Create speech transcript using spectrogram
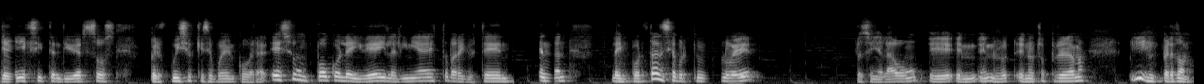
y ahí existen diversos perjuicios que se pueden cobrar. Eso es un poco la idea y la línea de esto para que ustedes entiendan la importancia, porque uno lo he lo señalado eh, en, en otros programas, perdón,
